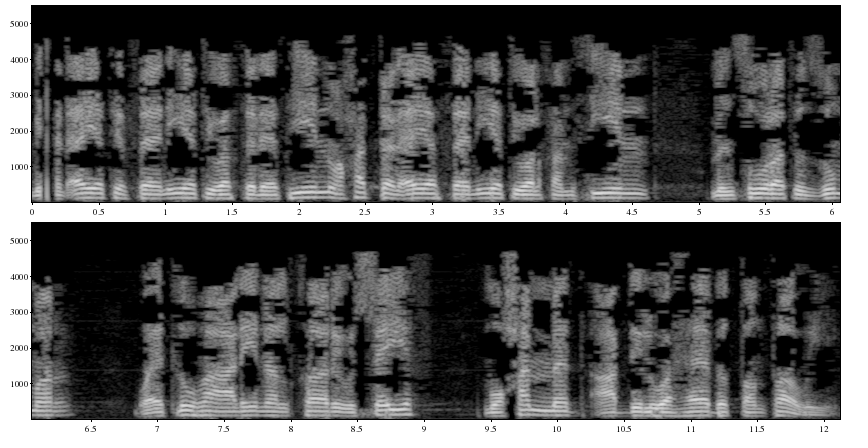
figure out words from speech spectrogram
من الآية الثانية والثلاثين وحتى الآية الثانية والخمسين من سورة الزمر. ويتلوها علينا القارئ الشيخ محمد عبد الوهاب الطنطاوي.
